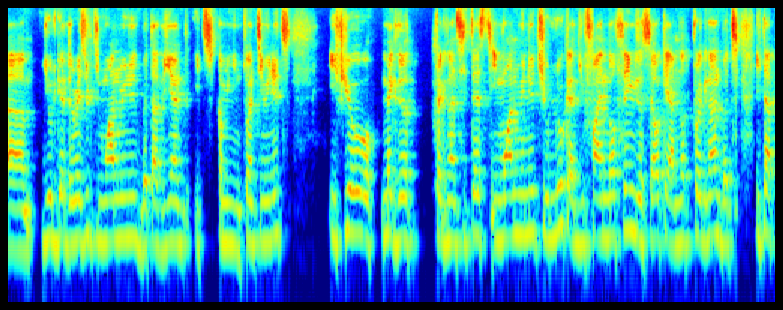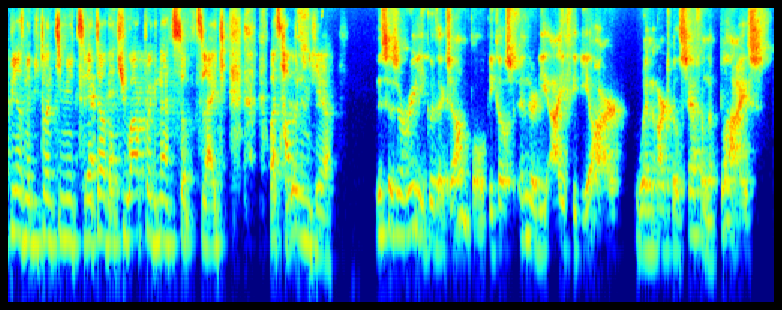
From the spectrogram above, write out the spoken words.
um, you'll get the result in one minute, but at the end it's coming in 20 minutes. If you make the pregnancy test in one minute, you look and you find nothing, you say, okay, I'm not pregnant, but it appears maybe 20 minutes later that you are pregnant. So it's like, what's happening here? This is a really good example because under the IVDR, when Article 7 applies,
